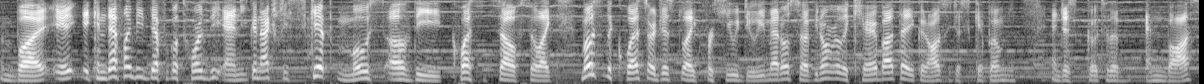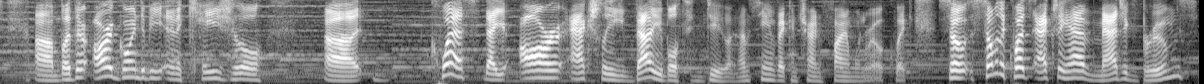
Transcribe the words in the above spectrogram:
but it, it can definitely be difficult towards the end. You can actually skip most of the quest itself. So like most of the quests are just like for Huey Dewey medals. So if you don't really care about that, you can also just skip them and just go to the end boss. Um, but there are going to be an occasional uh, quests that are actually valuable to do. And I'm seeing if I can try and find one real quick. So some of the quests actually have magic brooms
